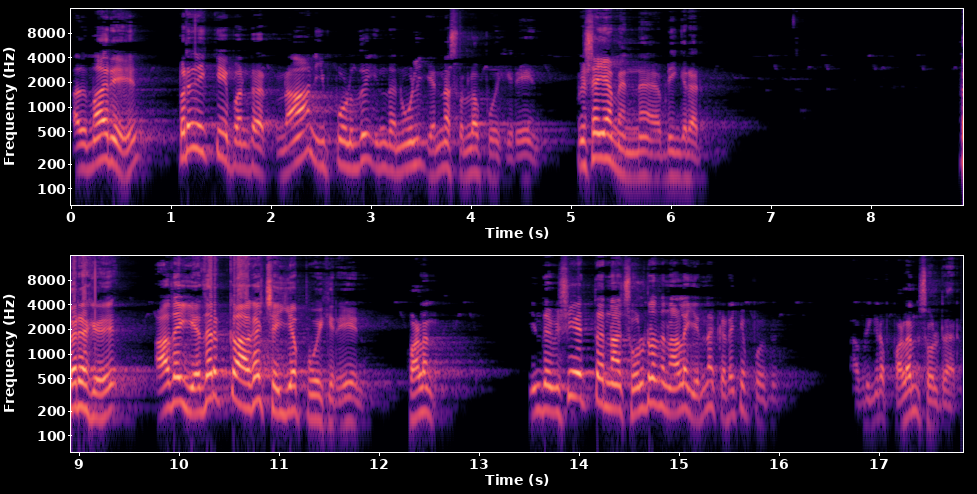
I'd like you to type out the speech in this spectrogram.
அது மாதிரி பிரதிஜை பண்ணுறார் நான் இப்பொழுது இந்த நூலில் என்ன சொல்ல போகிறேன்? விஷயம் என்ன? அப்படிங்கிறார். பிறகு அதை எதற்காக செய்ய போகிறேன்? பலன். இந்த விஷயத்தை நான் சொல்கிறதுனால என்ன கிடைக்க போகுது? அப்படிங்கிற பலன் சொல்கிறார்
